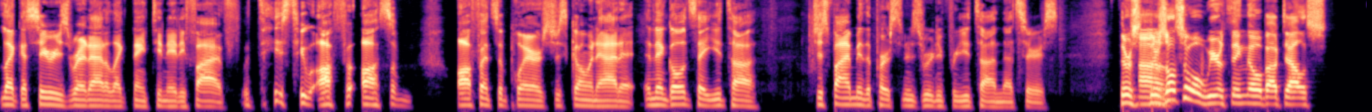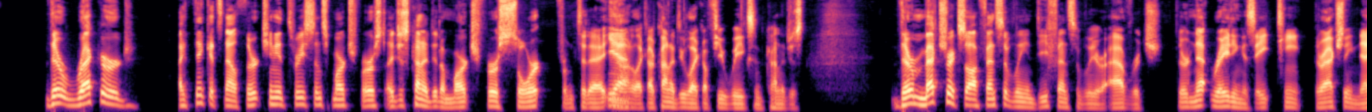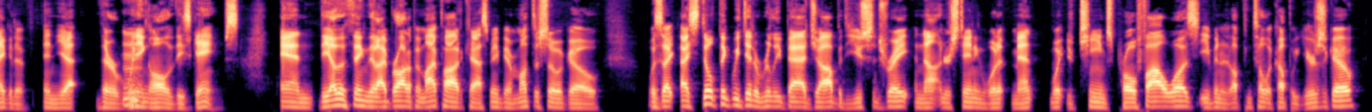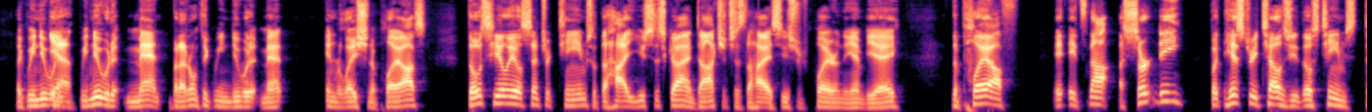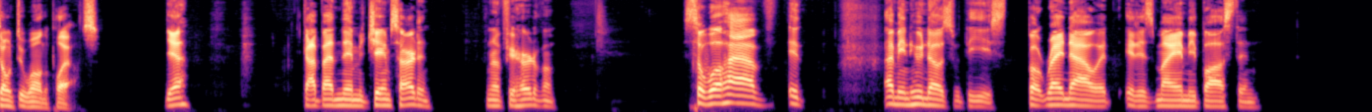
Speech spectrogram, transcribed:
like a series right out of like 1985 with these two off, awesome offensive players just going at it. And then Golden State, Utah, just find me the person who's rooting for Utah in that series. There's there's Um, also a weird thing though about Dallas. Their record, I think it's now 13 and 3 since March 1st. I just kind of did a March 1st sort from today. You Yeah. know, like I kind of do like a few weeks and kind of just their metrics offensively and defensively are average. Their net rating is 18. They're actually negative, and yet they're Mm. winning all of these games. And the other thing that I brought up in my podcast maybe a month or so ago was I, I still think we did a really bad job with the usage rate and not understanding what it meant, what your team's profile was, even up until a couple years ago. Like we knew Yeah. it, we knew what it meant, but I don't think we knew what it meant in relation to playoffs. Those heliocentric teams with the high usage guy and Doncic is the highest usage player in the NBA. The playoff, it- it's not a certainty, but history tells you those teams don't do well in the playoffs. Yeah. Guy by the name of James Harden. I don't know if you heard of him. So we'll have it. I mean, who knows with the East? But right now, it it is Miami, Boston,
